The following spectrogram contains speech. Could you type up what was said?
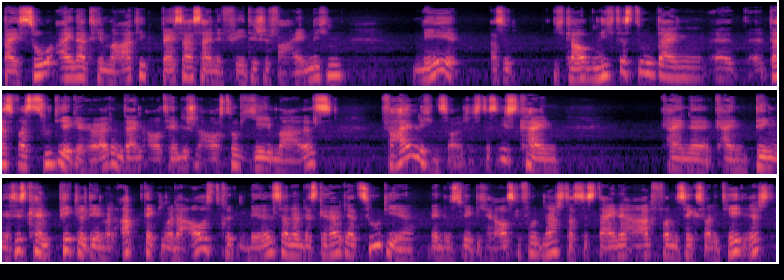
bei so einer Thematik besser seine Fetische verheimlichen? Nee, also ich glaube nicht, dass du dein, äh, das, was zu dir gehört und deinen authentischen Ausdruck jemals verheimlichen solltest. Das ist kein keine, kein Ding. Es ist kein Pickel, den man abdecken oder ausdrücken will, sondern das gehört ja zu dir. Wenn du es wirklich herausgefunden hast, dass es deine Art von Sexualität ist,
